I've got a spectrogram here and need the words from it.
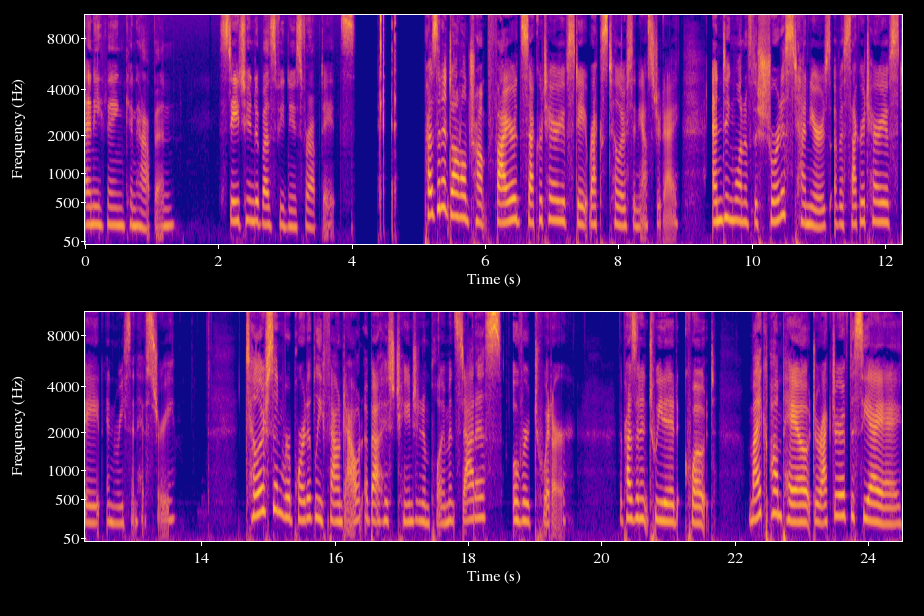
Anything can happen. Stay tuned to BuzzFeed News for updates. President Donald Trump fired Secretary of State Rex Tillerson yesterday, ending one of the shortest tenures of a Secretary of State in recent history. Tillerson reportedly found out about his change in employment status over Twitter. The president tweeted, quote, Mike Pompeo, director of the CIA,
